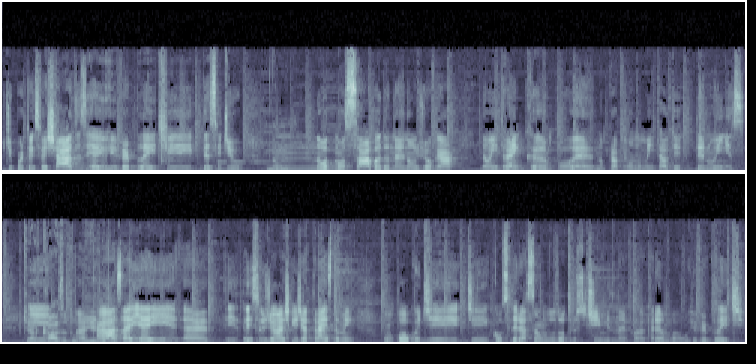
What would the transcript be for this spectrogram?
de portões fechados e aí o River Plate decidiu Não- no, no sábado, né, não jogar, não entrar em campo é, no próprio Monumental de, de Nunes. Que é a casa do a River. casa, e aí é, isso já, acho que já traz também um pouco de, de consideração dos outros times, né? Falar, caramba, o River Plate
